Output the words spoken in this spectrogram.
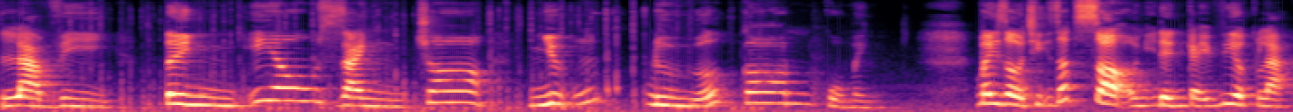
là vì tình yêu dành cho những đứa con của mình. Bây giờ chị rất sợ nghĩ đến cái việc là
